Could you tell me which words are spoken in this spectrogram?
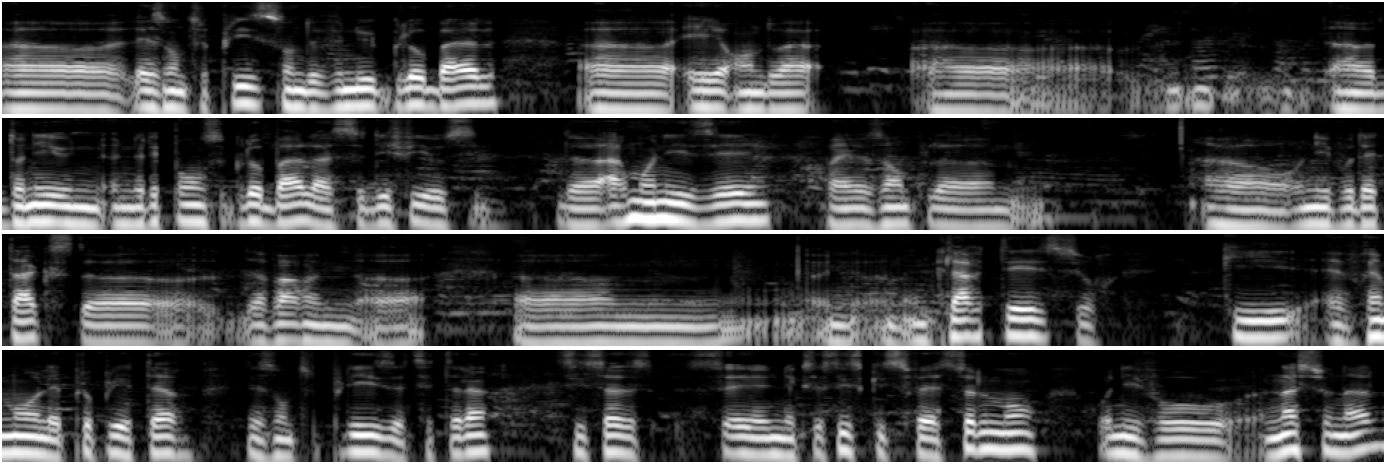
Les entreprises sont devenues globales et on doit euh, euh, donner une, réponse globale à ce défi aussi. De harmoniser, par exemple, euh, euh, au niveau des taxes, d'avoir une, euh, euh, une, clarté sur qui est vraiment les propriétaires des entreprises, etc. Si ça, c'est un exercice qui se fait seulement au niveau national,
